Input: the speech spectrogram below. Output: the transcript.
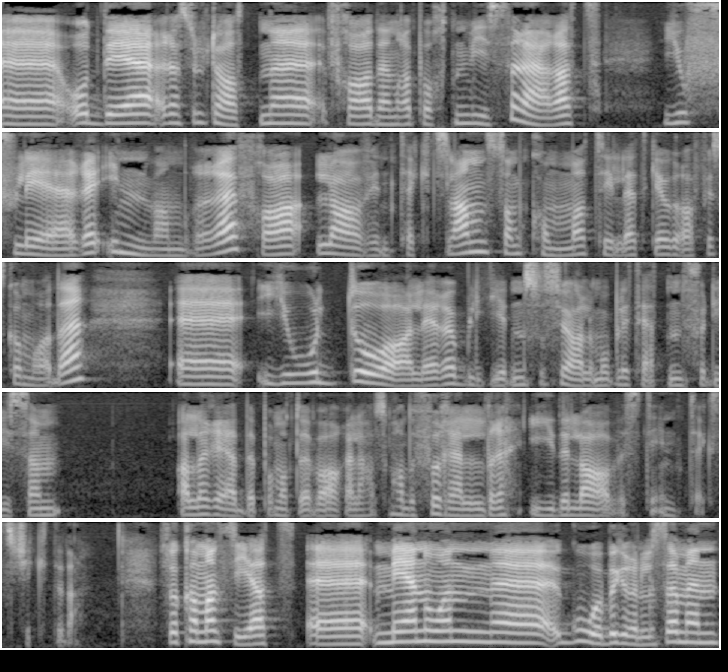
Eh, og det resultatene fra den rapporten viser, er at jo flere innvandrere fra lavinntektsland som kommer til et geografisk område, jo dårligere blir den sosiale mobiliteten for de som allerede på en måte var, eller som hadde foreldre i det laveste inntektssjiktet. Så kan man si at eh, med noen eh, gode begrunnelser, men,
